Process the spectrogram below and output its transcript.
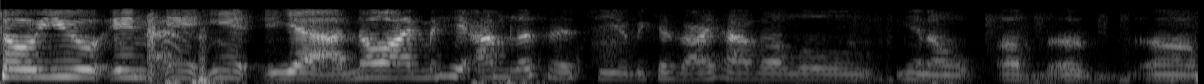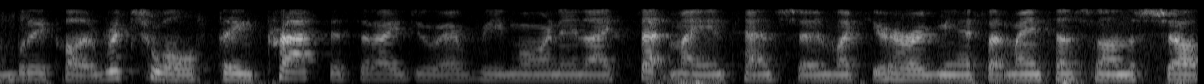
So you in, in yeah no I'm here I'm listening to you because I have a little you know a, a, um, what do you call it ritual thing practice that I do every morning. I set my intention like you heard me I set my intention on the show.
